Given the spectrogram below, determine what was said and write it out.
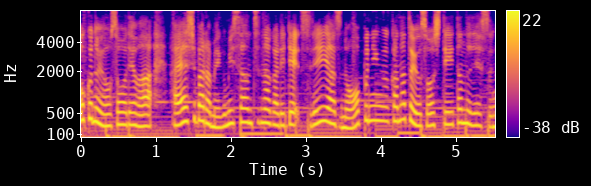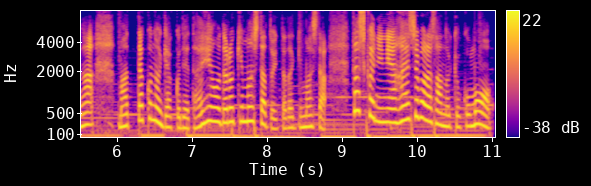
僕の予想では、林原めぐみさんつながりでスレイヤーズのオープニングかなと予想していたのですが、全くの逆で大変驚きましたといただきました。確かにね、林原さんの曲も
